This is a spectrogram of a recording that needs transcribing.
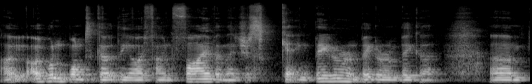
I, I wouldn't want to go to the iPhone 5 and they're just getting bigger and bigger and bigger. Um,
